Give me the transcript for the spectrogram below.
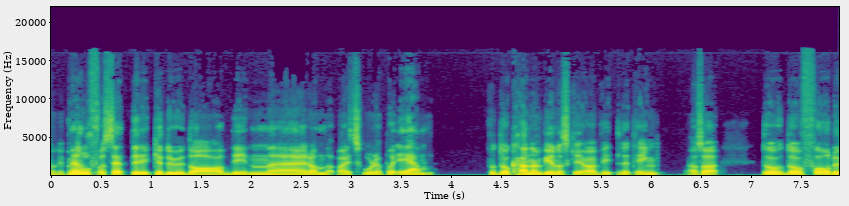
Men hvorfor setter ikke du da din eh, randaarbeidsskole på én? For da kan en begynne å skrive ville ting. Altså, da, da, får du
